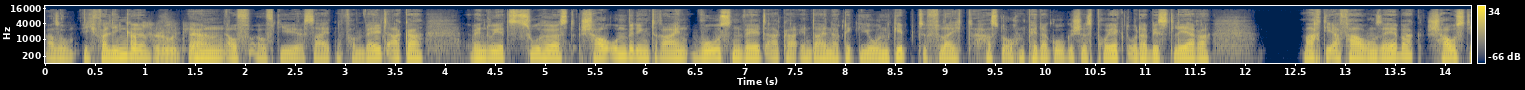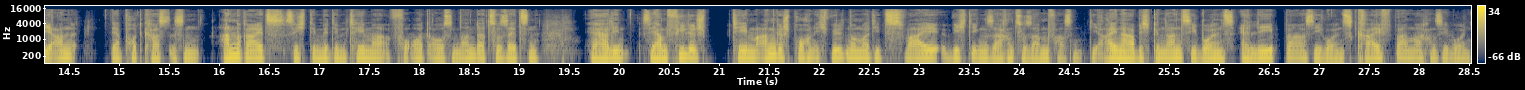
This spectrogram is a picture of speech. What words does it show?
also ich verlinke Absolut, ja. ähm, auf, auf die Seiten vom Weltacker. Wenn du jetzt zuhörst, schau unbedingt rein, wo es einen Weltacker in deiner Region gibt. Vielleicht hast du auch ein pädagogisches Projekt oder bist Lehrer. Mach die Erfahrung selber, schaust die an. Der Podcast ist ein Anreiz, sich mit dem Thema vor Ort auseinanderzusetzen. Herr Herrlin, Sie haben viele Themen angesprochen. Ich will nochmal die zwei wichtigen Sachen zusammenfassen. Die eine habe ich genannt, Sie wollen es erlebbar, Sie wollen es greifbar machen, Sie wollen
